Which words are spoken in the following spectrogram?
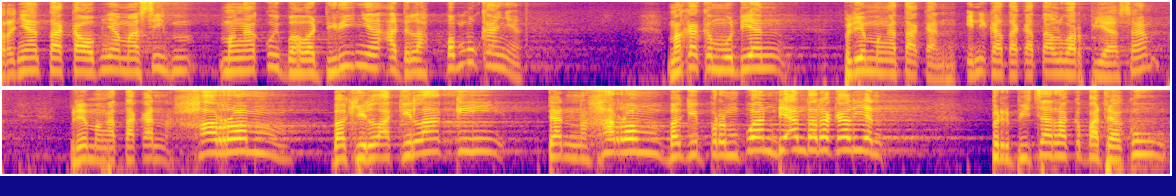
Ternyata kaumnya masih mengakui bahwa dirinya adalah pemukanya. Maka kemudian beliau mengatakan, ini kata-kata luar biasa. Beliau mengatakan haram bagi laki-laki dan haram bagi perempuan di antara kalian berbicara kepadaku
